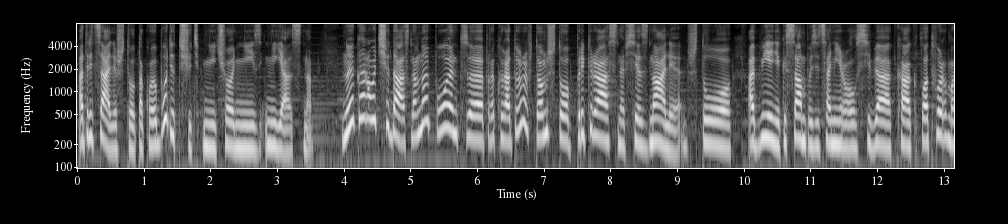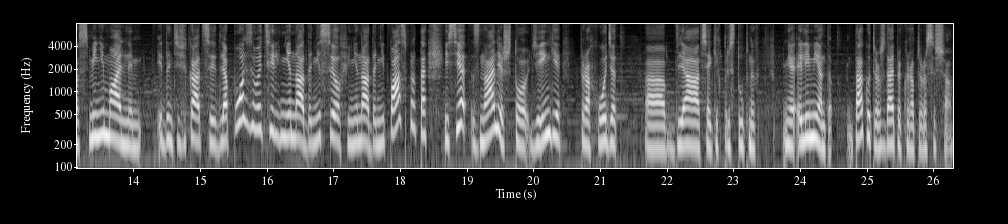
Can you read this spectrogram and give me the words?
отрицали, что такое будет, еще типа, ничего не, не ясно. Ну и, короче, да, основной поинт э, прокуратуры в том, что прекрасно все знали, что обменник и сам позиционировал себя как платформа с минимальным идентификацией для пользователей, не надо ни селфи, не надо ни паспорта, и все знали, что деньги проходят а, для всяких преступных э, элементов. Так утверждает прокуратура США.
